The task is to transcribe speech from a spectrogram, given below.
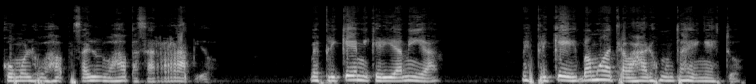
cómo los vas a pasar y los vas a pasar rápido. Me expliqué, mi querida amiga. Me expliqué, vamos a trabajar juntas en esto.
